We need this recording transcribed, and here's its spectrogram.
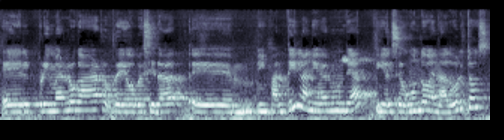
el primer lugar de obesidad eh, infantil a nivel mundial y el segundo en adultos.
